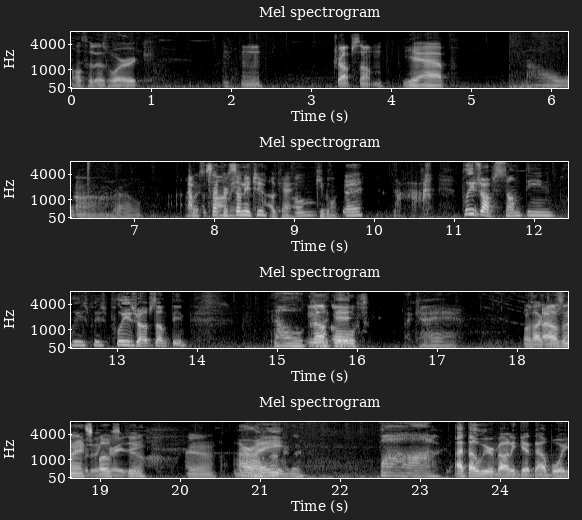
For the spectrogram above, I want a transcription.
also does work. Mm hmm Drop something. Yeah. No, Uh, bro. I'm Oh, it's sniper 72. Okay. Oh. Keep going. Okay. Nah. Please drop something. Please, please, please drop something. No, No. collect it. Okay. Was Collector thousand X close to? Yeah. All right. Fuck. I thought we were about to get that boy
